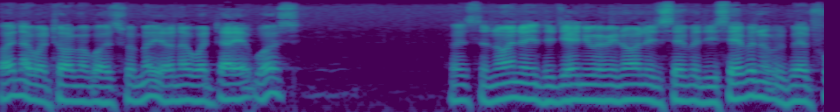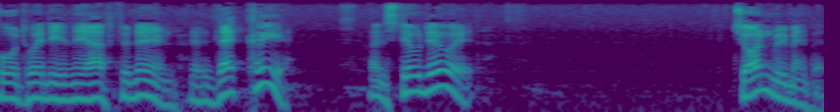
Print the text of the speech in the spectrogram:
I know what time it was for me. I know what day it was. It was the 19th of January 1977. It was about 4.20 in the afternoon. that clear. I can still do it. John remembered.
